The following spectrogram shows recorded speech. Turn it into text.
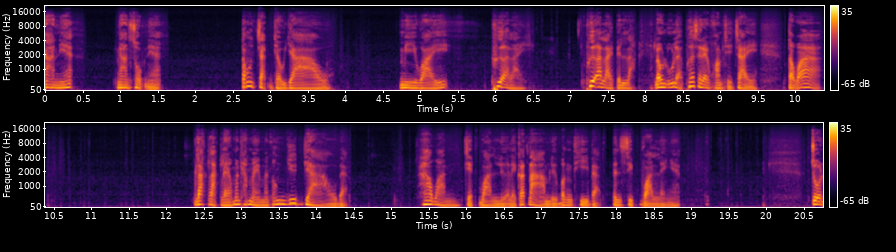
งานเนี้ย งานศพเนี้ย ต้องจัดยาวๆ มีไว้เพื่ออะไร เพื่ออะไรเป็นหลัก เรารู้แหละเพื่อแสดงความเสียใจ แต่ว่า หลักๆ แล้วมันทำไมมันต้องยืดยาวแบบห้าวันเจ็ดวันหรืออะไรก็ตาม หรือบางทีแบบเป็นสิบวันอะไรเงี้ยจน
